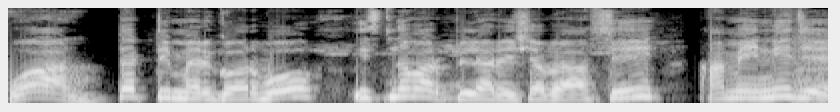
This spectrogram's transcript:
one. টিমের গর্ব স্নাইপার প্লেয়ার হিসাবে আছি আমি নিজে।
